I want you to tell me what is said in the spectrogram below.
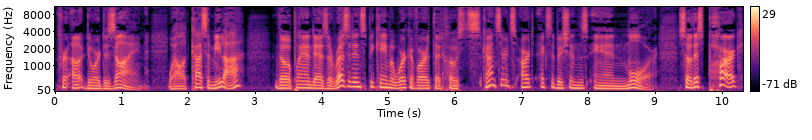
for outdoor design, while Casa Milà though planned as a residence, became a work of art that hosts concerts, art exhibitions, and more. So this park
